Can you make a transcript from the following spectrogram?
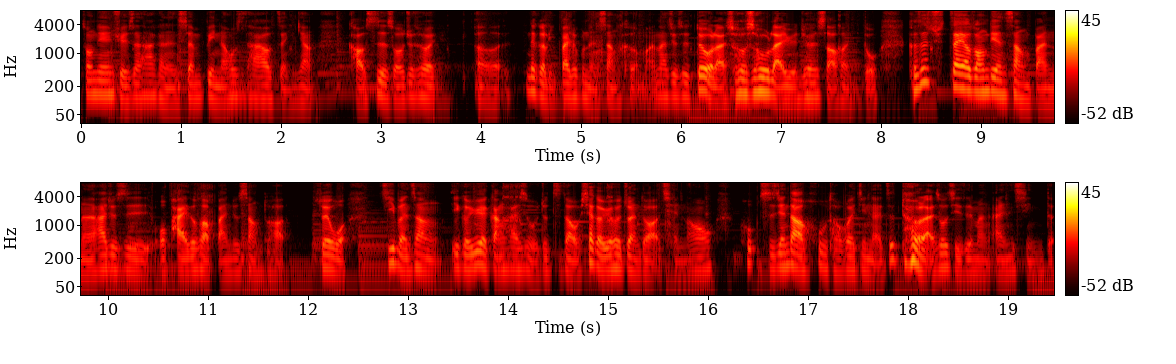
中间学生他可能生病然或是他要怎样，考试的时候就是会。呃，那个礼拜就不能上课嘛，那就是对我来说 收入来源就会少很多。可是，在药妆店上班呢，他就是我排多少班就上多少，所以我基本上一个月刚开始我就知道我下个月会赚多少钱，然后户时间到户头会进来，这对我来说其实蛮安心的。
